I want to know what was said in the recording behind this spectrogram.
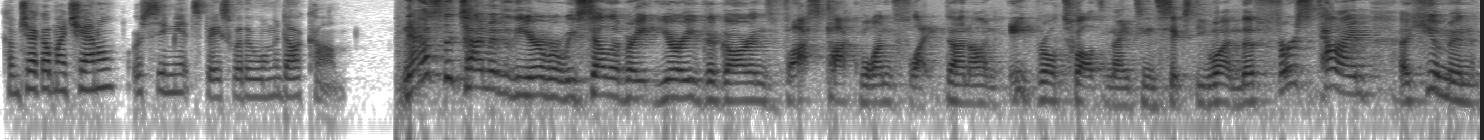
come check out my channel or see me at spaceweatherwoman.com. Now's the time of the year where we celebrate Yuri Gagarin's Vostok 1 flight done on April 12, 1961, the first time a human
